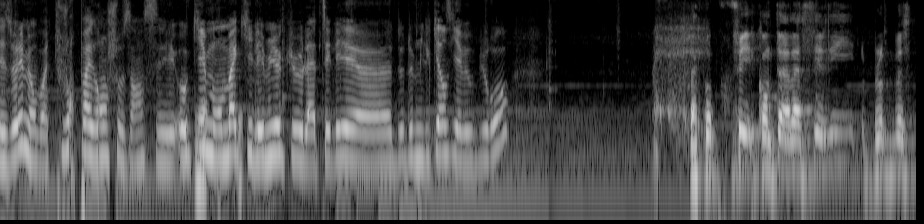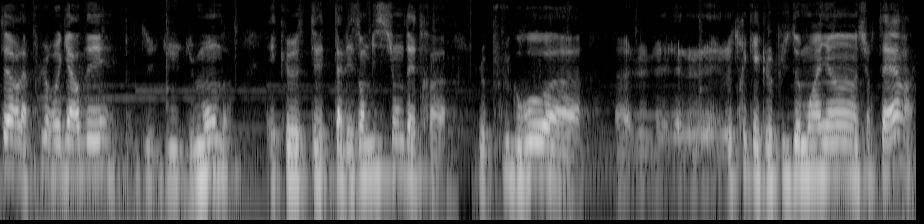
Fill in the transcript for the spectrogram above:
Désolé, mais on voit toujours pas grand chose. Hein. C'est ok, Ouais. mon Mac il est mieux que la télé euh, de 2015 qu'il y avait au bureau. Bah, quand tu fais- quand t'as la série blockbuster la plus regardée du, du- du monde et que t'as les ambitions d'être euh, le plus gros, euh, euh, le, le- le- le truc avec le plus de moyens sur Terre,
